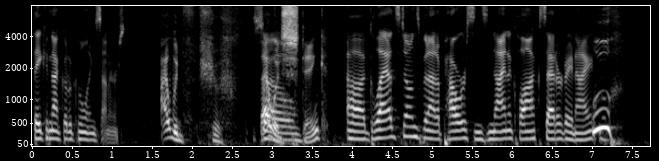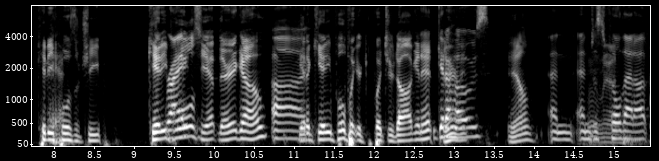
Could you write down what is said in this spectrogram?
they cannot go to cooling centers. I would that would stink. Uh, Gladstone's been out of power since 9 o'clock Saturday night. Ooh. Kiddie pools are cheap. Kiddie Right? Pools, yep, there you go. Uh, Get a kiddie pool, put your put your dog in it. Get a There- hose You know, and, and just fill that up.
